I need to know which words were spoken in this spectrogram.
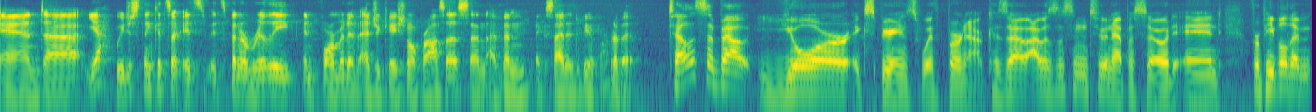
And uh, yeah, we just think it's a, it's it's been a really informative educational process, and I've been excited to be a part of it. Tell us about your experience with burnout, because uh, I was listening to an episode, and for people that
